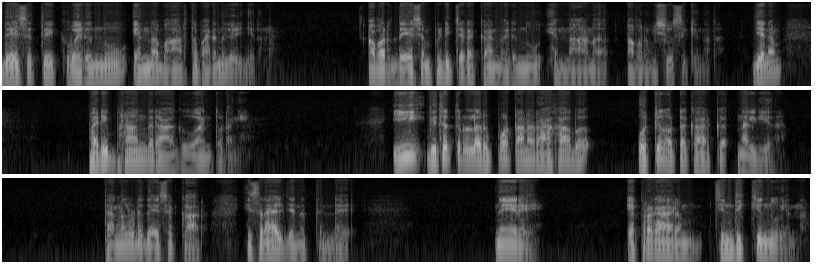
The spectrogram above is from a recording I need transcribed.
ദേശത്തേക്ക് വരുന്നു എന്ന വാർത്ത പരന്നു കഴിഞ്ഞിരുന്നു. അവർ ദേശം പിടിച്ചെടുക്കാൻ വരുന്നു എന്നാണ് അവർ വിശ്വസിക്കുന്നത്. ജനം പരിഭ്രാന്തരാകുവാൻ തുടങ്ങി. ഈ വിധത്തിലുള്ള റിപ്പോർട്ടാണ് റാഹാബ് ഒറ്റുനൊട്ടക്കാർക്ക് നൽകിയത്. തങ്ങളുടെ ദേശക്കാർ ഇസ്രായേൽ ജനത്തിന്റെ നേരെ എപ്രകാരം ചിന്തിക്കുന്നു എന്ന്.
